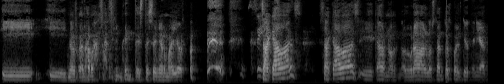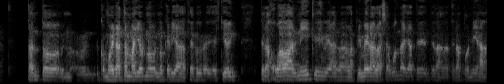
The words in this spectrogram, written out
y, nos ganaba fácilmente este señor mayor. Sacabas, sacabas y claro, no, no duraban los tantos, pues el tío tenía tanto, como era tan mayor, no, no quería hacer, el tío te la jugaba al Nick y a la, primera, a la segunda ya te, te, la, te la, ponía,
